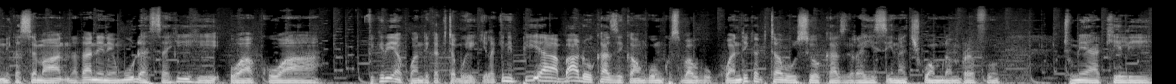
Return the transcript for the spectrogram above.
Nikasema nadhani ni muda sahihi wa kuwa fikiria kuandika kitabu hiki. Lakini pia bado kazi ikawa ngumu kwa sababu kuandika kitabu sio kazi rahisi. Inachukua muda mrefu. Tumia akili.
